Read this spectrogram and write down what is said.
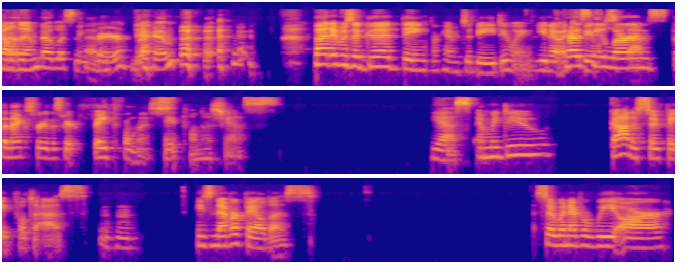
held no, him. No listening prayer yeah. for him. but it was a good thing for him to be doing, you know, because be he learns the next fruit of the spirit, faithfulness. Faithfulness, yes. Yes. And we do God is so faithful to us. Mm-hmm. He's never failed us. So whenever we are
